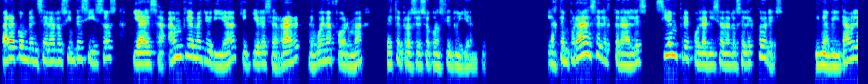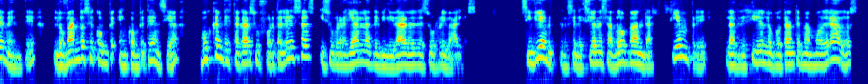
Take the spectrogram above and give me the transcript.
para convencer a los indecisos y a esa amplia mayoría que quiere cerrar de buena forma este proceso constituyente. Las temporadas electorales siempre polarizan a los electores. Inevitablemente, los bandos en competencia buscan destacar sus fortalezas y subrayar las debilidades de sus rivales. Si bien las elecciones a dos bandas siempre las deciden los votantes más moderados,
